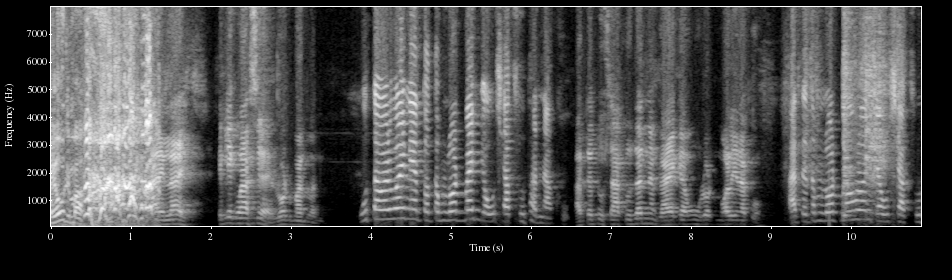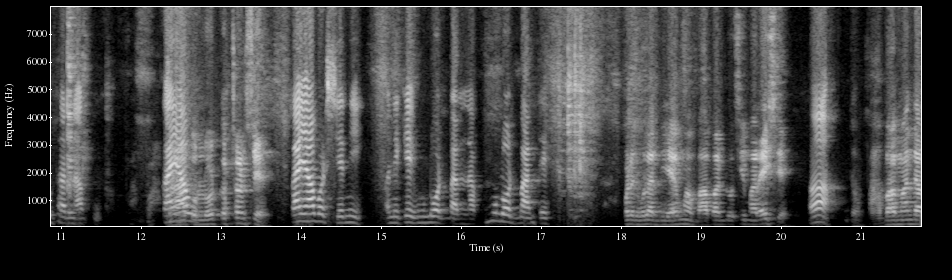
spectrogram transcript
哎呦我的妈！ લાય લાય કેટલીક વાર છે લોટ બાંધવાની ઉતાવળ હોય ને તો તમે લોટ બાંધી હું શાક સુધાર નાખું આ તો તું શાક ઉધાર ને ગાય કે હું લોટ મળી નાખું આ તે તમે લોટ મળો ને ત્યાં હું શાક સુધાર નાખું કાંઈ આ તો આવું લોટ કઠણ છે કાંઈ આવડશે નહીં અને કે હું લોટ બાંધ નાખું હું લોટ બાંધે પણ ઓલા દેહમાં બાબા ડોશીમાં રહેશે હા તો બાબા માંદા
